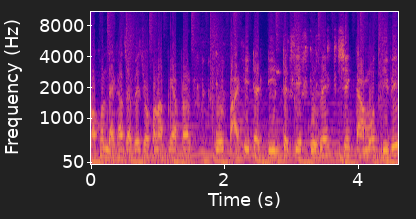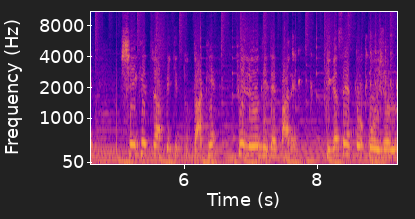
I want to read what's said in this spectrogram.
তখন দেখা যাবে যখন আপনি আপনার ওই পাখিটার ডিমটা চেক করবেন, সে কামড় দিবে সেই ক্ষেত্রে আপনি কিন্তু তাকে ফেলেও দিতে পারেন। ঠিক আছে? তো ওই জন্য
